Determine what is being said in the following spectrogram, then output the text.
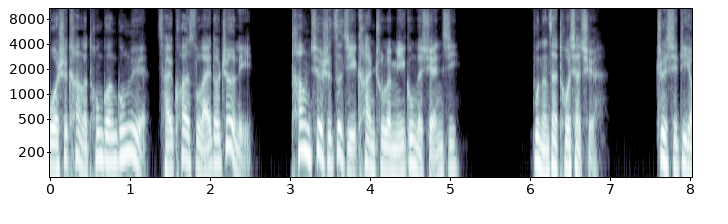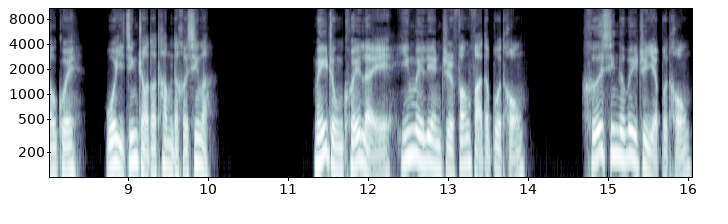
我是看了通关攻略才快速来到这里，他们却是自己看出了迷宫的玄机，不能再拖下去。这些地妖龟，我已经找到他们的核心了。每种傀儡因为炼制方法的不同，核心的位置也不同。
